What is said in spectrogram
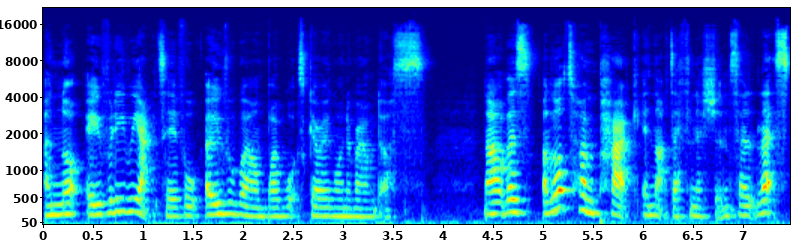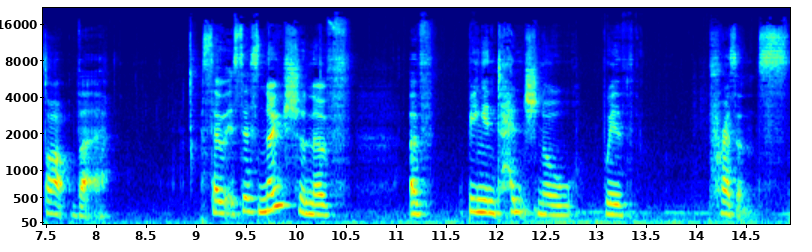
and not overly reactive or overwhelmed by what's going on around us. Now, there's a lot to unpack in that definition, so let's start there. So, it's this notion of, of being intentional with presence.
